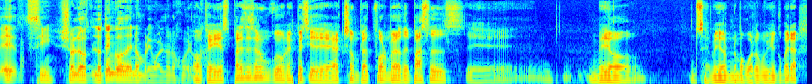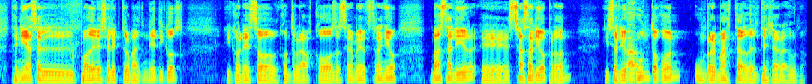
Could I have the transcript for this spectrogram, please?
Eh, sí, yo lo, lo tengo de nombre igual, no lo juego. Ok, es, parece ser un una especie de action platformer de puzzles. eh, medio. No sé, medio, no me acuerdo muy bien cómo era. Tenías el poderes electromagnéticos y con eso controlabas cosas. Era medio extraño. Va a salir, eh, ya salió, perdón. Y salió Ah. junto con un remaster del Tesla Grad 1.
